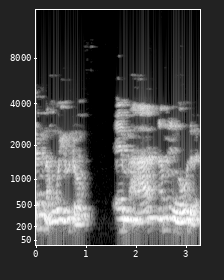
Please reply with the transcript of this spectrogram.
chấn động của vũ trụ. Êm ả, nó mới ngủ được.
